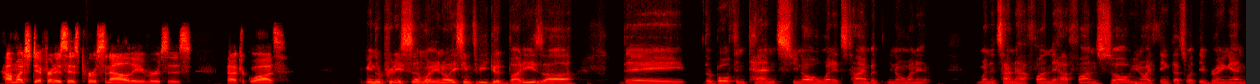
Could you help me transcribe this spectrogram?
How much different is his personality versus Patrick Roy? I mean, they're pretty similar. You know, they seem to be good buddies. Uh, they they're both intense. You know, when it's time, but you know, when it when it's time to have fun, they have fun. So, you know, I think that's what they bring. And,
